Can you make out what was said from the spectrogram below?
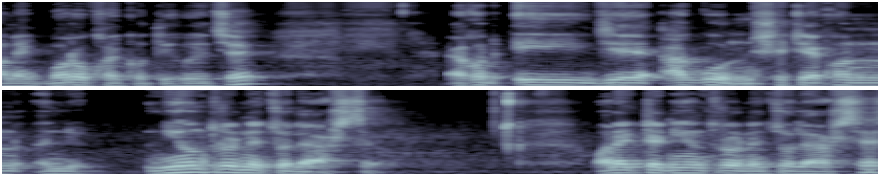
অনেক বড় ক্ষয়ক্ষতি হয়েছে। এখন এই যে আগুন, সেটি এখন নিয়ন্ত্রণে চলে আসছে। অনেকটা নিয়ন্ত্রণে চলে আসছে।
